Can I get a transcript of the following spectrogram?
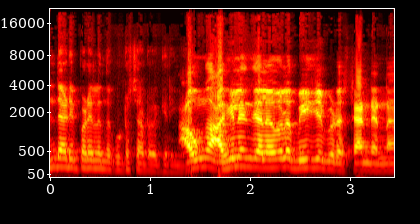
எந்த அடிப்படையில் இந்த குற்றச்சாட்டு வைக்கிறீங்க? அவங்க அகில இந்திய அளவில் பிஜேபியோட ஸ்டாண்ட் என்ன?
